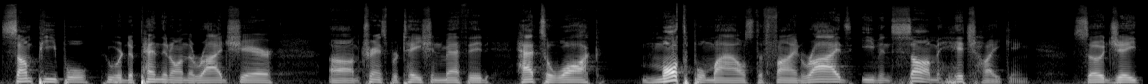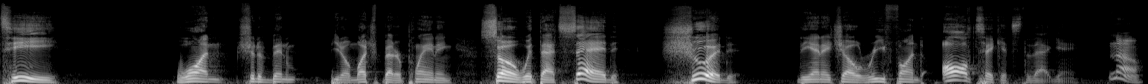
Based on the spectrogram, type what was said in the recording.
Some people who were dependent on the ride share um, transportation method had to walk multiple miles to find rides, even some hitchhiking. So JT, one should have been, you know, much better planning. So with that said, should the NHL refund all tickets to that game? No,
